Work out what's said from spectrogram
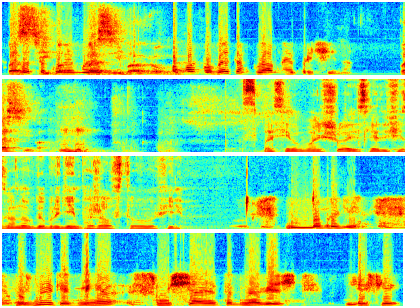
Спасибо, вот такое мое спасибо огромное. По-моему, в этом главная причина. Спасибо. Угу. Спасибо большое. Следующий звонок. Добрый день, пожалуйста, вы в эфире. Добрый день. Вы знаете, меня смущает одна вещь. Если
